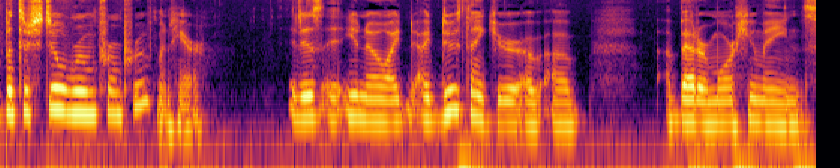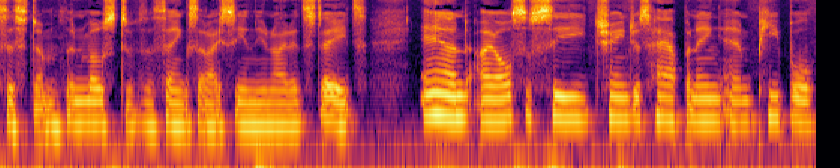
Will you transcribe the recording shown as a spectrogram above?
but there's still room for improvement here. It is, you know, I I do think you're a, a a better, more humane system than most of the things that I see in the United States, and I also see changes happening and people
